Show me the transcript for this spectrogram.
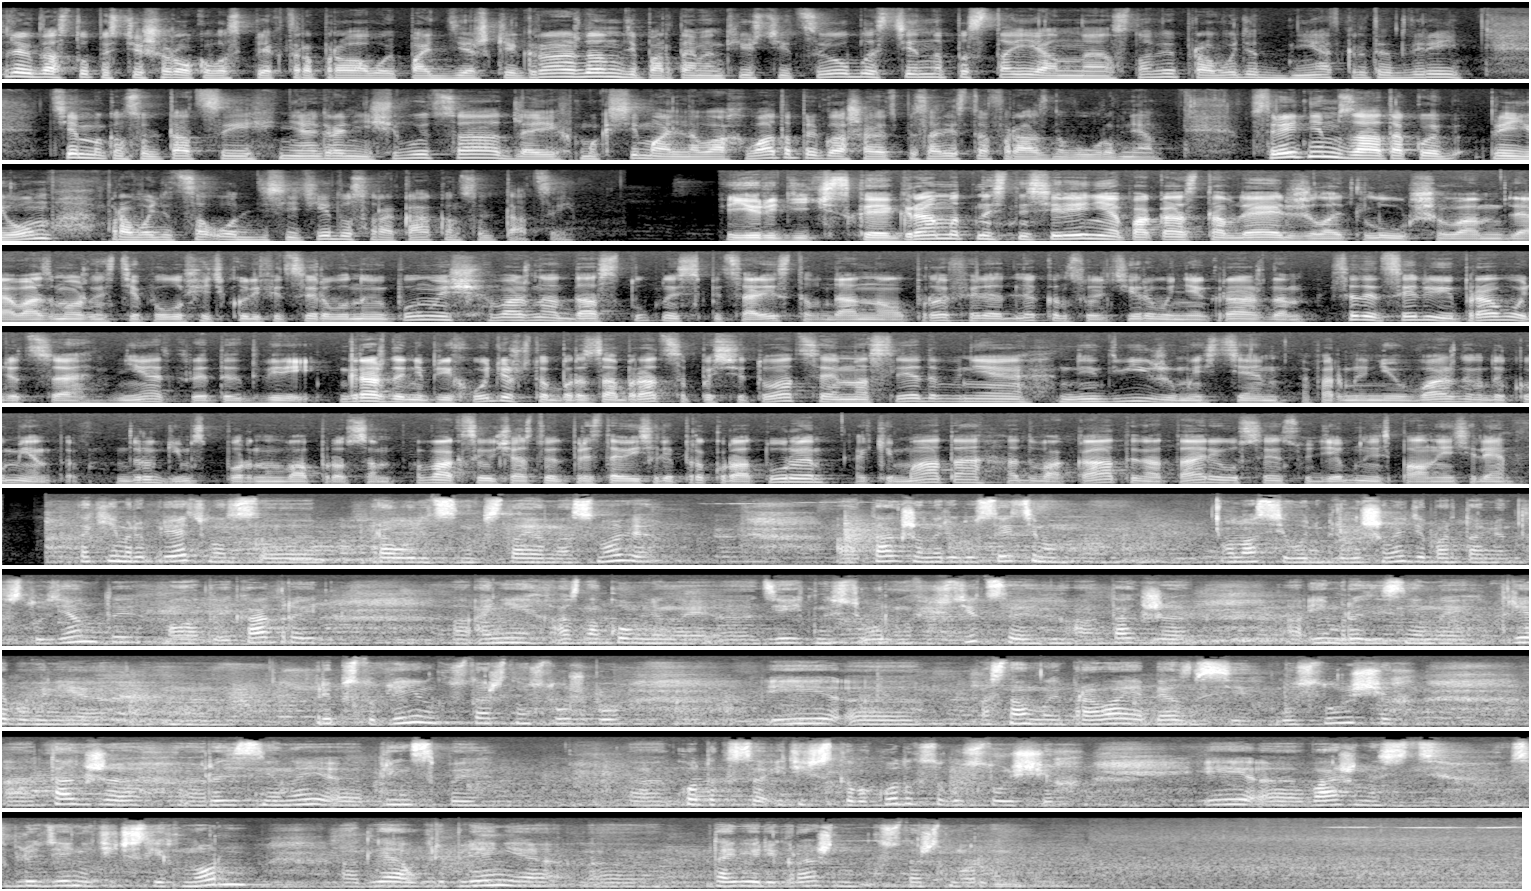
целях доступности широкого спектра правовой поддержки граждан Департамент юстиции области на постоянной основе проводит Дни открытых дверей. Темы консультаций не ограничиваются, для их максимального охвата приглашают специалистов разного уровня. В среднем за такой прием проводится от 10 до 40 консультаций. Юридическая грамотность населения пока оставляет желать лучшего. Для возможности получить квалифицированную помощь важна доступность специалистов данного профиля для консультирования граждан. С этой целью и проводятся Дни открытых дверей. Граждане приходят, чтобы разобраться по ситуациям наследования недвижимости, оформлению важных документов, другим спорным вопросам. В акции участвуют представители прокуратуры, акимата, адвокаты, нотариусы, судебные исполнители. Такие мероприятия у нас э, проводятся на постоянной основе. А также наряду с этим у нас сегодня приглашены департамент студенты, молодые кадры. А, они ознакомлены э, деятельностью органов юстиции, а также а, им разъяснены требования при поступлении на государственную службу и э, основные права и обязанности госслужащих. Также разъяснены принципы кодекса, этического кодекса госслужащих и важность соблюдения этических норм э, для укрепления э, доверия граждан к государственным органам.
